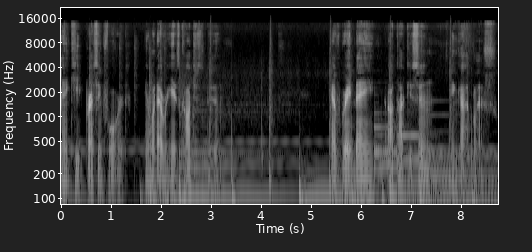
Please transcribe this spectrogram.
and keep pressing forward in whatever He has called you to do. Have a great day. I'll talk to you soon, and God bless.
